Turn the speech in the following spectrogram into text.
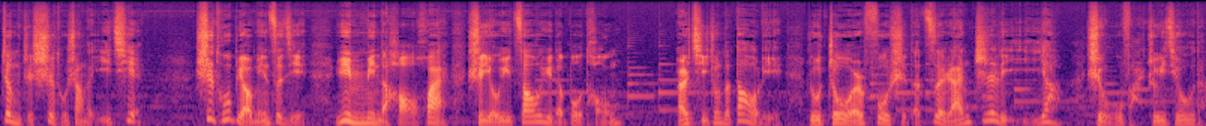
政治仕途上的一切，试图表明自己运命的好坏是由于遭遇的不同，而其中的道理，如周而复始的自然之理一样，是无法追究的。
